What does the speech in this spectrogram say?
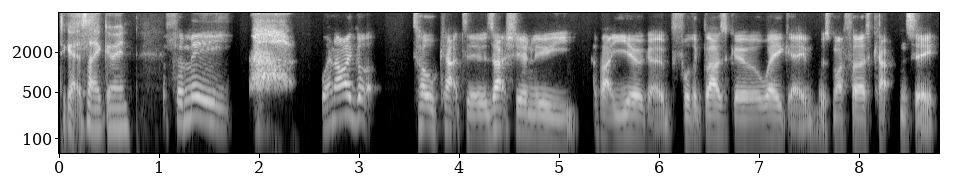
to get the side going? For me, when I got told captain, it was actually only about a year ago before the Glasgow away game was my first captaincy.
